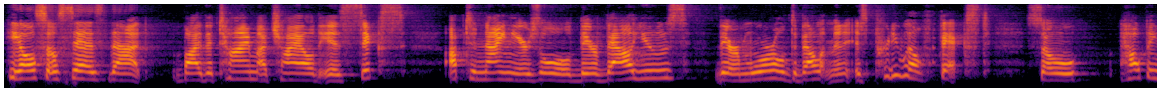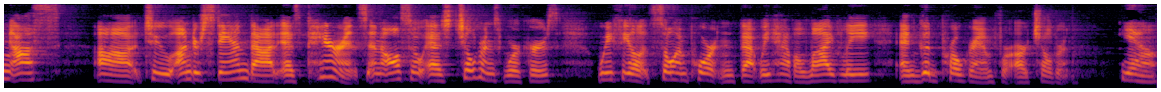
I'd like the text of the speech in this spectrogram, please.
He also says that by the time a child is six up to nine years old, their values, their moral development is pretty well fixed. So helping us uh, to understand that as parents and also as children's workers, we feel it's so important that we have a lively and good program for our children. Yeah,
